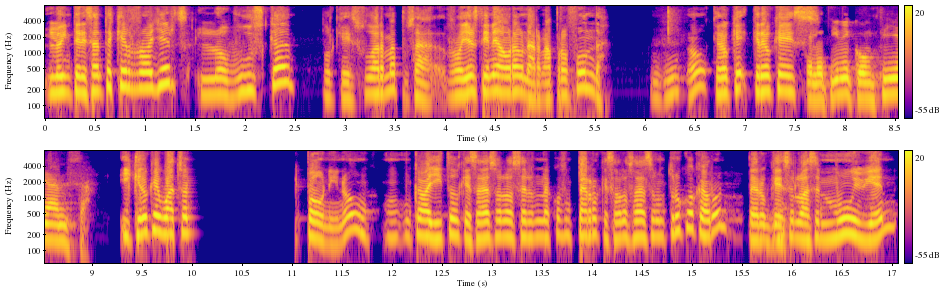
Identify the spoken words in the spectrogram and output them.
lo interesante es que Rogers lo busca porque su arma, pues, o sea, Rogers tiene ahora un arma profunda. ¿no? Creo que, creo que es. Que le tiene confianza. Y creo que Watson Pony, ¿no? Un, caballito que sabe solo hacer una cosa, un perro que solo sabe hacer un truco, cabrón, pero que eso lo hace muy bien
